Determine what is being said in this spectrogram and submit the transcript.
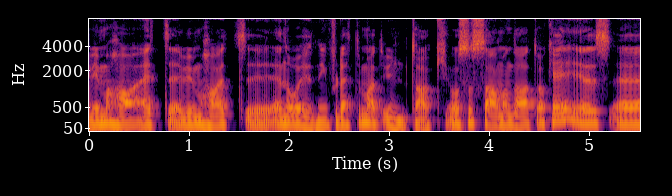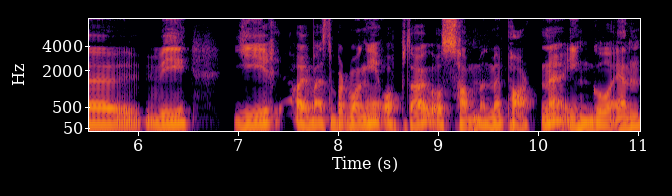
vi må ha, et, vi må ha et, en ordning for dette, må ha et unntak. Og så sa man da at ok, eh, vi gir Arbeidsdepartementet i oppdrag å sammen med partene inngå en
